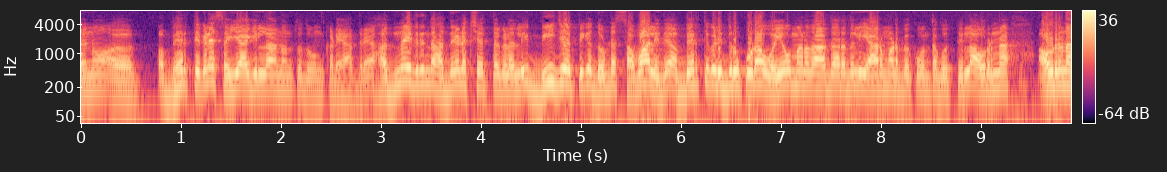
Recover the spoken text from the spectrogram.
ಏನೋ ಅಭ್ಯರ್ಥಿಗಳೇ ಸಹಿಯಾಗಿಲ್ಲ ಅನ್ನೋಂಥದ್ದು ಒಂದ್ ಕಡೆ. ಆದ್ರೆ ಹದಿನೈದರಿಂದ ಹದಿನೇಳು ಕ್ಷೇತ್ರಗಳಲ್ಲಿ ಬಿಜೆಪಿಗೆ ದೊಡ್ಡ ಸವಾಲಿದೆ. ಅಭ್ಯರ್ಥಿಗಳಿದ್ರು ಕೂಡ ವಯೋಮಾನದ ಆಧಾರದಲ್ಲಿ ಯಾರು ಮಾಡಬೇಕು ಅಂತ ಗೊತ್ತಿಲ್ಲ. ಅವ್ರನ್ನ ಅವ್ರನ್ನ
